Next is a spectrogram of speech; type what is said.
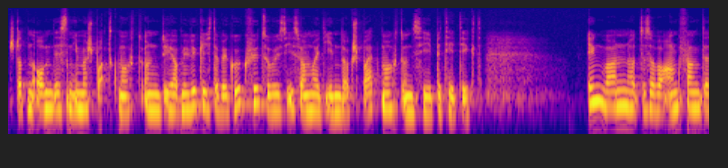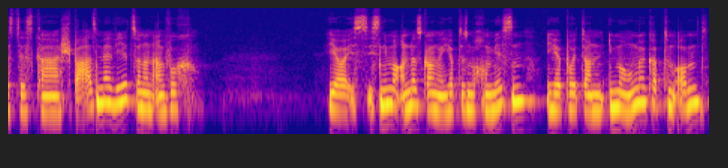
statt dem Abendessen immer Sport gemacht. Und ich habe mich wirklich dabei gut gefühlt, so wie es ist, wenn man halt jeden Tag Sport macht und sich betätigt. Irgendwann hat es aber angefangen, dass das kein Spaß mehr wird, sondern einfach, ja, es ist nicht mehr anders gegangen. Ich habe das machen müssen. Ich habe halt dann immer Hunger gehabt am Abend.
